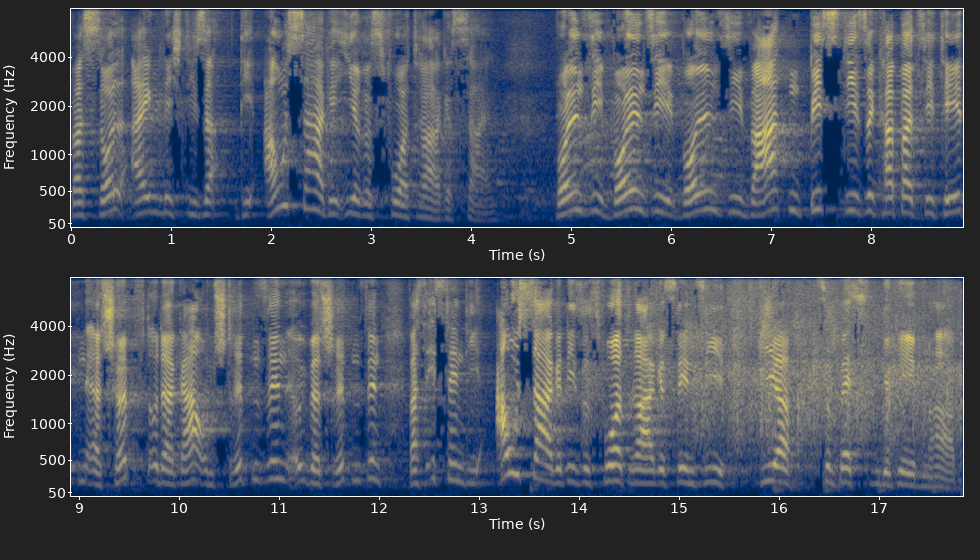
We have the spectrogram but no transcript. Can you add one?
Was soll eigentlich die Aussage Ihres Vortrages sein? Wollen Sie, wollen, Sie, wollen Sie warten, bis diese Kapazitäten erschöpft oder gar umstritten sind, überschritten sind? Was ist denn die Aussage dieses Vortrages, den Sie hier zum Besten gegeben haben?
